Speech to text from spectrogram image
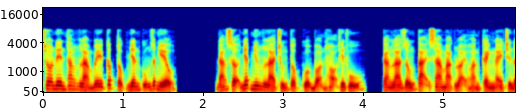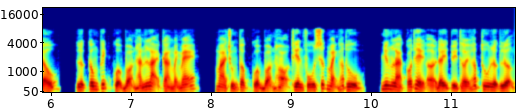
Cho nên thăng làm b cấp tộc nhân cũng rất nhiều. Đáng sợ nhất nhưng là chủng tộc của bọn họ thiên phú, càng là giống tại sa mạc loại hoàn cảnh này chiến đấu lực công kích của bọn hắn lại càng mạnh mẽ, mà chủng tộc của bọn họ thiên phú sức mạnh hấp thu, nhưng là có thể ở đây tùy thời hấp thu lực lượng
